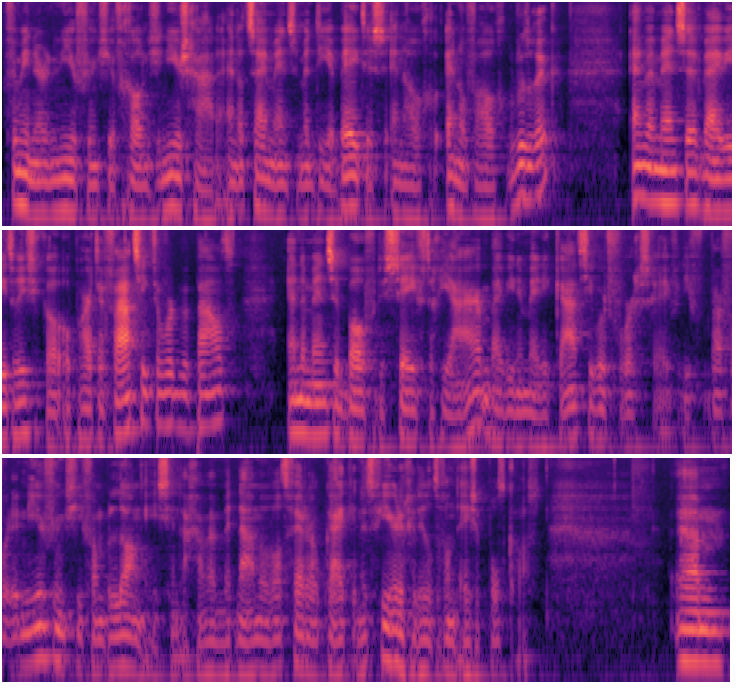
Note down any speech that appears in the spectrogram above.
verminderde nierfunctie of chronische nierschade. En dat zijn mensen met diabetes en, hoog, en of hoge bloeddruk. En bij mensen bij wie het risico op hart- en vaatziekten wordt bepaald. En de mensen boven de 70 jaar, bij wie de medicatie wordt voorgeschreven, die, waarvoor de nierfunctie van belang is. En daar gaan we met name wat verder op kijken in het vierde gedeelte van deze podcast. Um,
